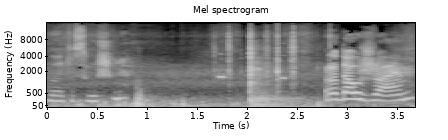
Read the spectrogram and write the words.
Вы это слышали? Продолжаем.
